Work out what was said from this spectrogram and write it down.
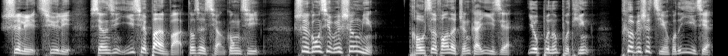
市里区里想尽一切办法都在抢工期，视工期为生命。投资方的整改意见又不能不听，特别是锦湖的意见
